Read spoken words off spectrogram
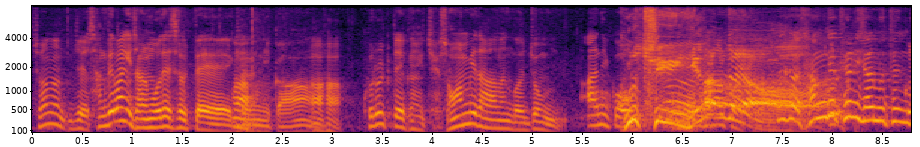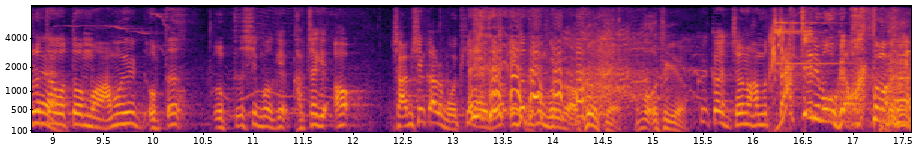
저는 이제 상대방이 잘못했을 때 아. 그러니까 아하. 그럴 때 그냥 죄송합니다 하는 건 좀 아니고. 그렇지 이게 남자야. 그러니까 상대편이 잘못했는데 그렇다고 또 뭐 아무 일 없다 없듯이 뭐 갑자기 어 잠실 깔로 뭐 어떻게 해야 돼요? 이것도 좀 그런 거 같고. 뭐 어떻게 해요? 그러니까 저는 한번 딱 째려보고 그냥 확 도망가요.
